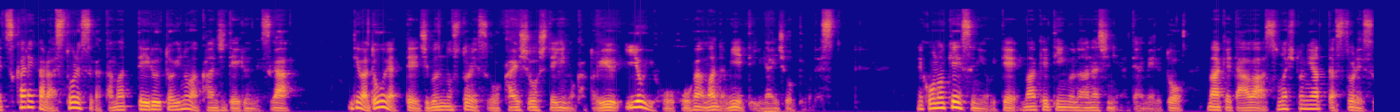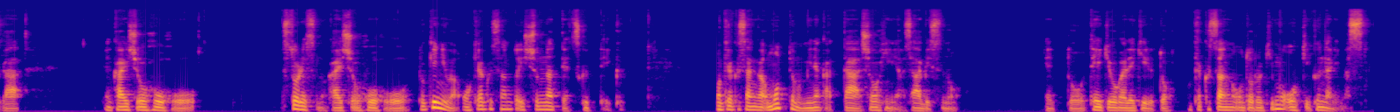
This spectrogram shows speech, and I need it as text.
疲れからストレスが溜まっているというのは感じているんですが、ではどうやって自分のストレスを解消していいのかという良い方法がまだ見えていない状況です。で、このケースにおいて、マーケティングの話に当てはめると、マーケターはその人に合ったストレスが解消方法を、ストレスの解消方法を時にはお客さんと一緒になって作っていく。お客さんが思ってもみなかった商品やサービスの、えっと、提供ができると、お客さんの驚きも大きくなります。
